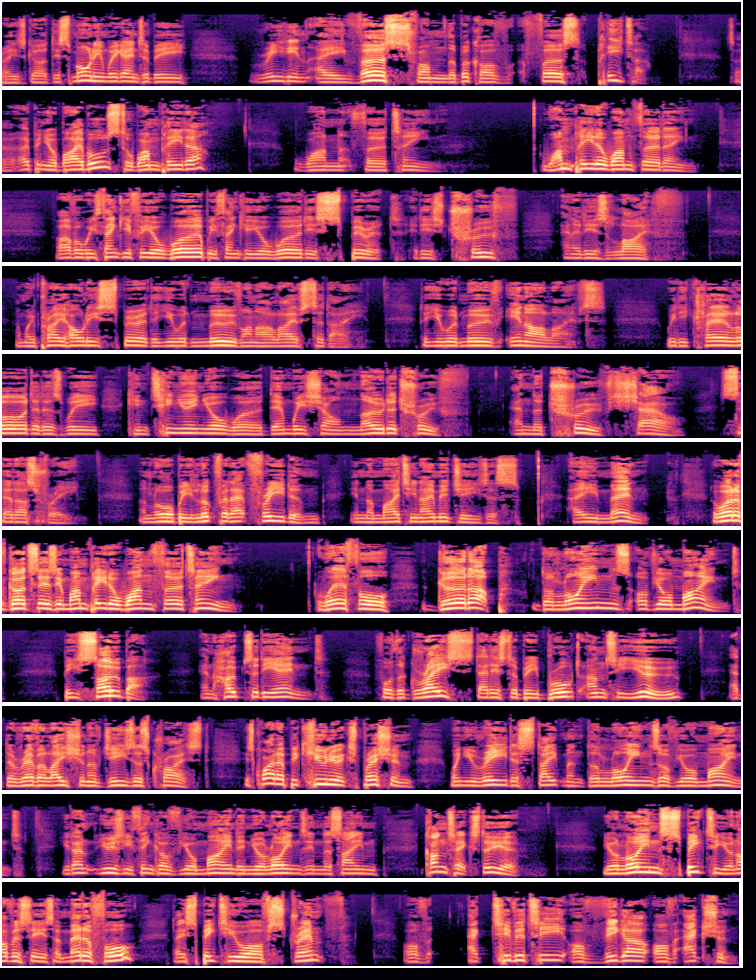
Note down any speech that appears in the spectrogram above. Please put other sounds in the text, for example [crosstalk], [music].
Praise God. This morning we're going to be reading a verse from the book of First Peter. So open your Bibles to 1 Peter 1:13. 1 Peter 1:13. Father, we thank you for your word. We thank you your word is spirit. It is truth and it is life. And we pray Holy Spirit that you would move on our lives today. That you would move in our lives we declare, Lord, that as we continue in your word, then we shall know the truth, and the truth shall set us free. And Lord, we look for that freedom in the mighty name of Jesus. Amen. The word of God says in 1 Peter 1:13, "Wherefore gird up the loins of your mind, be sober, and hope to the end, for the grace that is to be brought unto you at the revelation of Jesus Christ. It's quite a peculiar expression when you read a statement, the loins of your mind. You don't usually think of your mind and your loins in the same context, do you? Your loins speak to you, and obviously it's a metaphor. They speak to you of strength, of activity, of vigor, of action.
